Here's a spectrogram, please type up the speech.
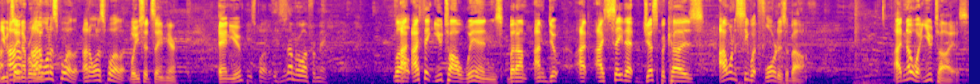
You would I say number one. I don't want to spoil it. I don't want to spoil it. well, you said same here. And you? He spoiled it. It's number one for me. Well, I, I think Utah wins, but I'm I'm do I, I say that just because I want to see what Florida's about. I know what Utah is.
